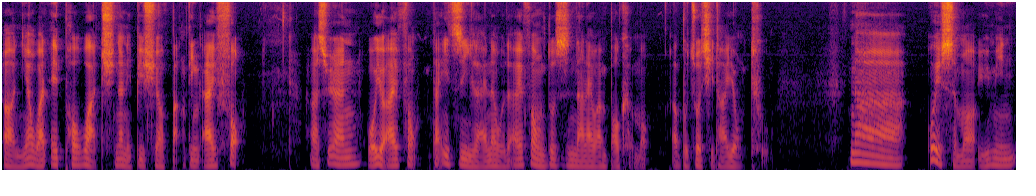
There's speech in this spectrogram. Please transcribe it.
啊，你要玩 Apple Watch，那你必须要绑定 iPhone。啊，虽然我有 iPhone，但一直以来呢，我的 iPhone 都只是拿来玩宝可梦，而不做其他用途。那为什么渔民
